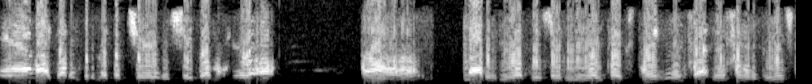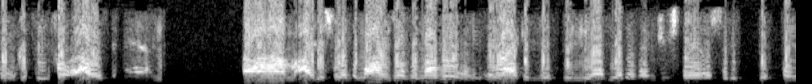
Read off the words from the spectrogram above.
and I got into the makeup chair, they shaved all my hair off, uh, lathered me up with some green latex paint, and then sat me in front of the green screen for three four hours, and um, I just read the lines over and over and interacted with the uh, the other Rangers there, so to get some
